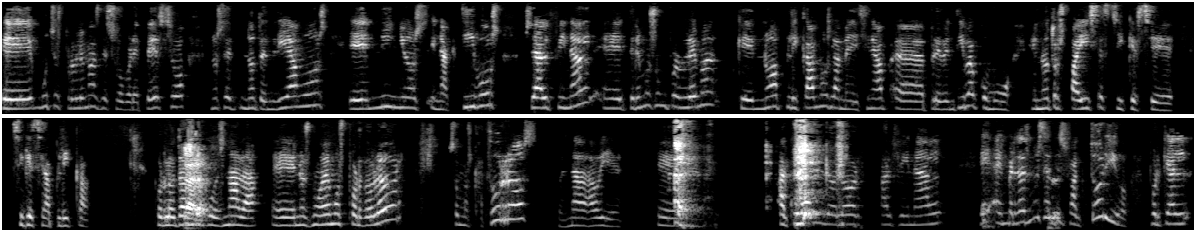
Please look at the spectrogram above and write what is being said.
eh, muchos problemas de sobrepeso no, no tendríamos, eh, niños inactivos. O sea, al final tenemos un problema que no aplicamos la medicina preventiva como en otros países sí que se, sí que se aplica. Por lo tanto, pues nada, nos movemos por dolor, somos cazurros, pues nada, oye, acudir el dolor al final eh, en verdad es muy satisfactorio, porque al,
